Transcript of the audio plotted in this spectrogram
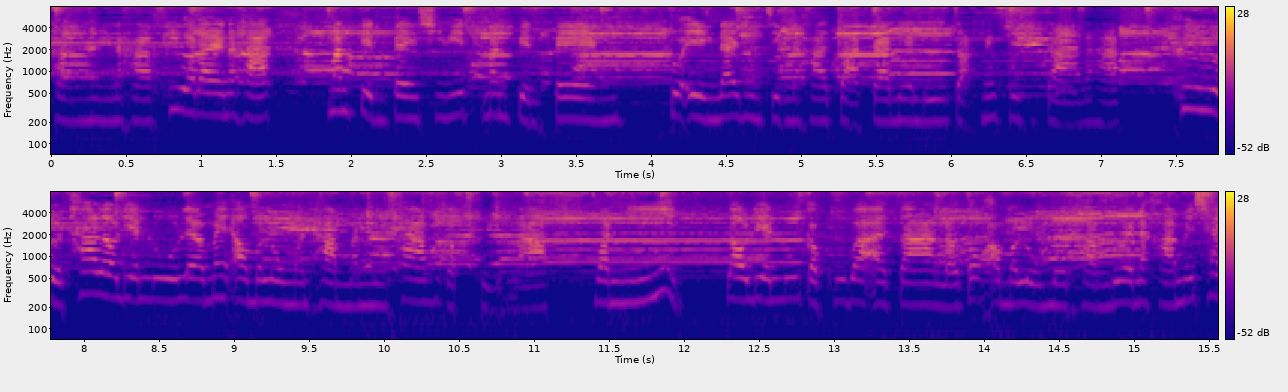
ครั้งนี้นะคะ คืออะไรนะคะ มันเปลี่ยนแปลงชีวิตมันเปลี่ยนแปลงตัวเองได้จริง ๆนะคะ จากการเรียนรู้จากแม่ครูสิตานะคะ คือถ้าเราเรียนรู้แล้วไม่เอามาลงมือทำมันมีค่าเท่ากับศูนย์นะวันนี้เราเรียนรู้กับครูบาอาจารย์ เราต้องเอามาลงมือทำด้วยนะคะ ไม่ใช่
